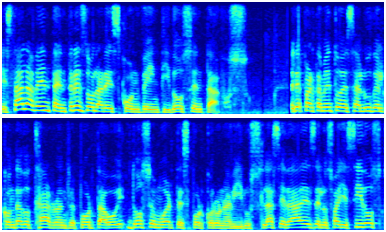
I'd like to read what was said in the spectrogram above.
está a la venta en 3 dólares con 22 centavos. El Departamento de Salud del Condado Tarrant reporta hoy 12 muertes por coronavirus. Las edades de los fallecidos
